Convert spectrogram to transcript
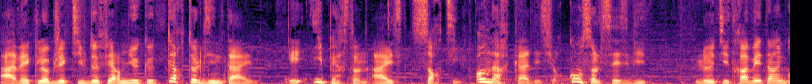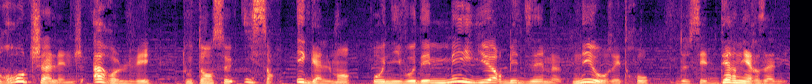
Avec l'objectif de faire mieux que Turtles in Time et Hyperstone Heist sortis en arcade et sur console 16 bits, le titre avait un gros challenge à relever tout en se hissant également au niveau des meilleurs beat'em up néo-rétro de ces dernières années.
